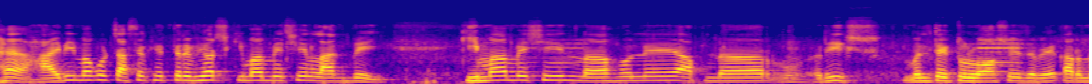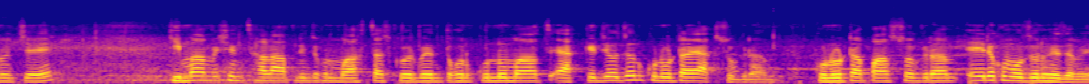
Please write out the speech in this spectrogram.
হ্যাঁ হাইব্রিড মাগুর চাষের ক্ষেত্রে ভিউয়ার্স কিমা মেশিন লাগবেই। কিমা মেশিন না হলে আপনার রিস্ক বলতে একটু লস হয়ে যাবে। কারণ হচ্ছে কিমা মেশিন ছাড়া আপনি যখন মাছ চাষ করবেন তখন কোনো মাছ এক কেজি ওজন কোনোটা একশো গ্রাম কোনোটা পাঁচশো গ্রাম এইরকম ওজন হয়ে যাবে।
